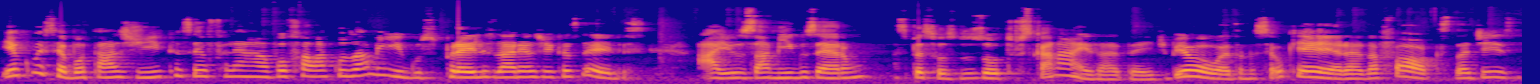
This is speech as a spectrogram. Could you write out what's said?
E eu comecei a botar as dicas. E eu falei, ah, vou falar com os amigos para eles darem as dicas deles. Aí os amigos eram as pessoas dos outros canais, a da HBO, a do não sei o que, era da Fox, da Disney.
